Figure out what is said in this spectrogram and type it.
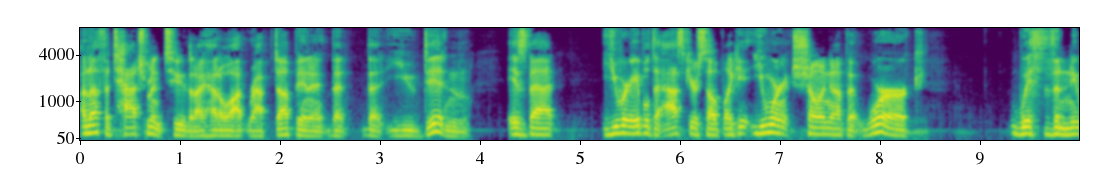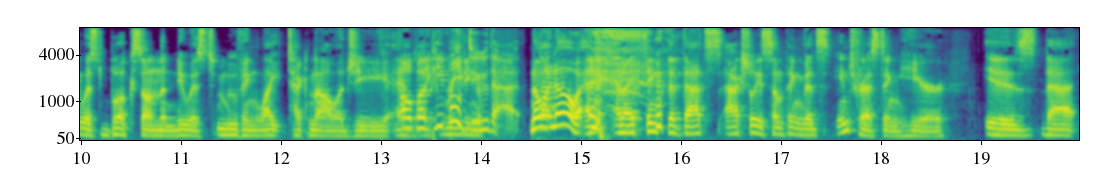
enough attachment to that I had a lot wrapped up in it that that you didn't, is that you were able to ask yourself, like you weren't showing up at work with the newest books on the newest moving light technology. And oh, but like, people do that. no, I know, and, and I think that that's actually something that's interesting here is that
